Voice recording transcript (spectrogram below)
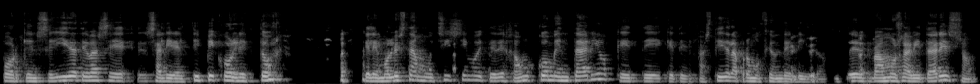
porque enseguida te va a salir el típico lector que le molesta muchísimo y te deja un comentario que te, que te fastidia la promoción del libro. Entonces, vamos a evitar eso.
